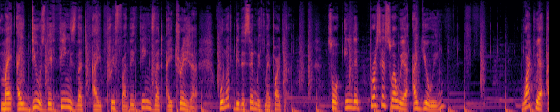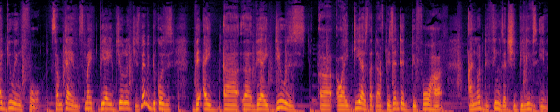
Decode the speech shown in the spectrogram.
My ideals the things that i prefer the things that i treasure will not be the same with my partner. So in the process where we are arguing what we're arguing for sometimes might be ideologies, maybe because the uh, uh, the ideals uh, or ideas that are presented before her are not the things that she believes in.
